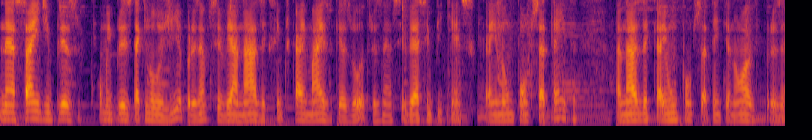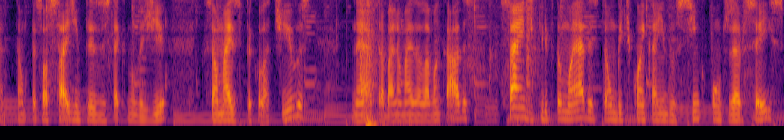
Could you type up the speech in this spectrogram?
né, saem de empresas como empresa de tecnologia, por exemplo, você vê a NASA que sempre cai mais do que as outras, né? Você vê a S&P 500 caindo 1.70, a Nasdaq caiu 1,79, por exemplo. Então o pessoal sai de empresas de tecnologia que são mais especulativas, né, trabalham mais alavancadas, saem de criptomoedas, então o Bitcoin caindo 5,06,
